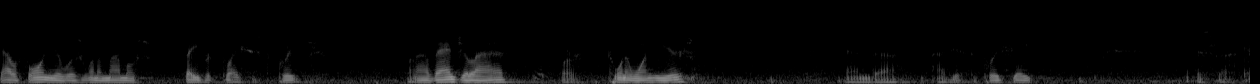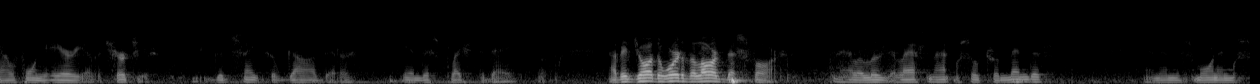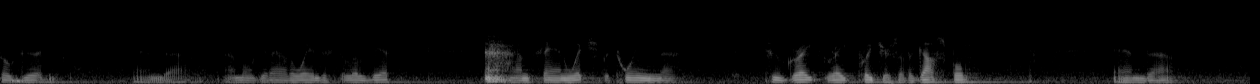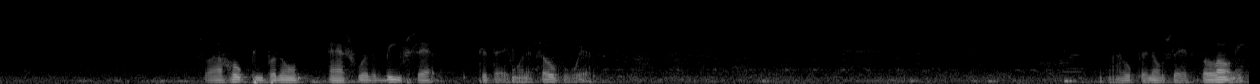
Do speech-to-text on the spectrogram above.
California was one of my most favorite places to preach. When I evangelized for 21 years, and uh, I just appreciate this uh, California area, the churches, the good saints of God that are in this place today. I've enjoyed the word of the Lord thus far. Hallelujah. Last night was so tremendous, and then this morning was so good. And uh, I'm going to get out of the way in just a little bit. I'm sandwiched between uh, two great, great preachers of the gospel. And uh, so I hope people don't ask where the beef's at today when it's over with. Hope they don't say it's baloney.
